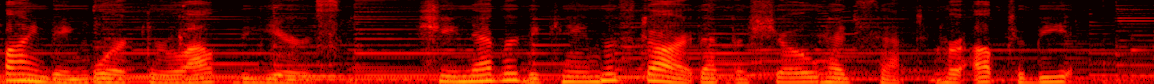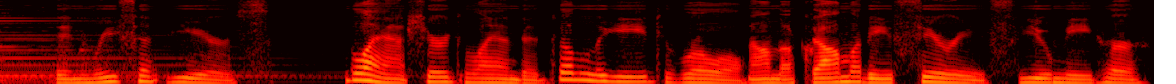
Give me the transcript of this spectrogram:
finding work throughout the years, she never became the star that the show had set her up to be. In recent years, Blanchard landed the lead role on the comedy series You Me Her,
